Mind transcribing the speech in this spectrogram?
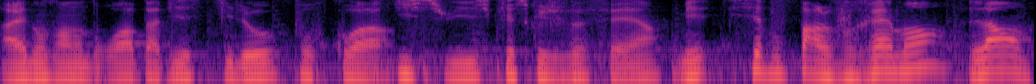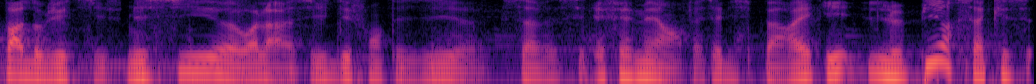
aller dans un endroit, papier, stylo. Pourquoi Qui suis-je Qu'est-ce que je veux faire Mais si ça vous parle vraiment, là, on parle d'objectif. Mais si, euh, voilà, c'est juste des fantaisies, euh, ça, c'est éphémère en fait, ça disparaît. Et le pire, c'est que ça,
